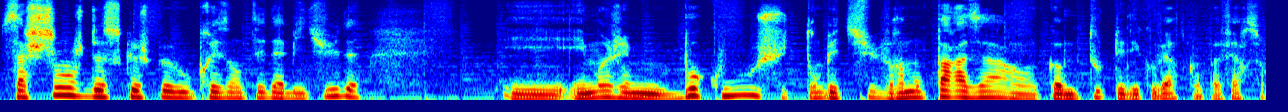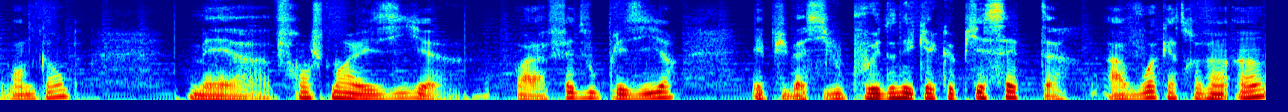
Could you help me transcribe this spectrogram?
ça change de ce que je peux vous présenter d'habitude. Et, moi j'aime beaucoup, je suis tombé dessus vraiment par hasard, hein, comme toutes les découvertes qu'on peut faire sur Bandcamp. Mais euh, franchement, allez-y, euh, voilà, faites-vous plaisir. Et puis bah, si vous pouvez donner quelques piécettes à Voix 81,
